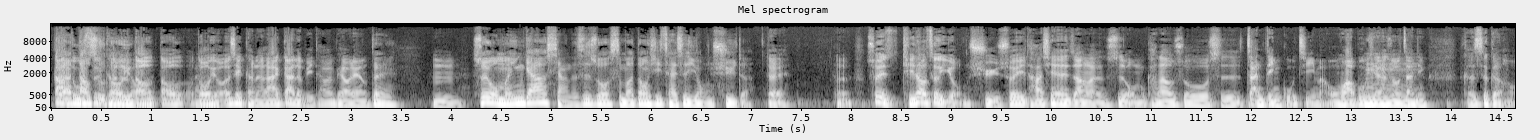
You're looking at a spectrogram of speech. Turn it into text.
大都到市可能处都有都都都有，而且可能还盖的比台湾漂亮。对，嗯，所以我们应该要想的是说什么东西才是永续的？对，嗯，所以提到这个永续，所以他现在当然是我们看到说是暂定古迹嘛，文化部现在说暂定，可是这个哈、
